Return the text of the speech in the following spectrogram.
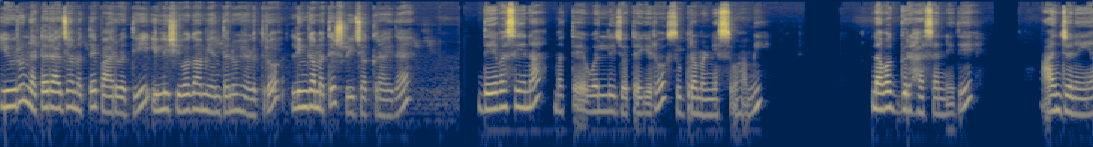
ಇವರು ನಟರಾಜ ಮತ್ತು ಪಾರ್ವತಿ. ಇಲ್ಲಿ ಶಿವಗಾಮಿ ಅಂತಲೂ ಹೇಳಿದ್ರು ಲಿಂಗ ಮತ್ತು ಶ್ರೀಚಕ್ರ ಇದೆ. ದೇವಸೇನ ಮತ್ತು ಒಲ್ಲಿ ಜೊತೆಗಿರೋ ಸುಬ್ರಹ್ಮಣ್ಯ ಸ್ವಾಮಿ. ನವಗ್ರಹ ಸನ್ನಿಧಿ. ಆಂಜನೇಯ.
